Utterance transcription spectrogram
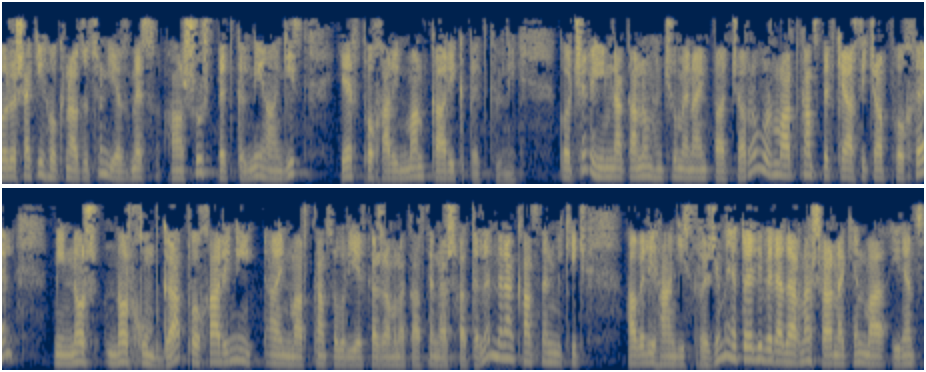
որոշակի հոգնածություն եւ մեզ անշուշտ պետք կլինի հանգիստ եւ փոխարինման կարիք պետք կլինի։ Կոչերը հիմնականում հնչում են այն պատճառով, որ մարդկանց պետք է աստիճան փոխել, մի նոր նոր խումբ գա, փոխարինի այն մարդկանց, ով երկար ժամանակ արդեն աշխատել են, նրանք անցնեն մի քիչ ավելի հանգիստ ռեժիմի, հետո էլի վերադառնան շարունակեն իրենց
